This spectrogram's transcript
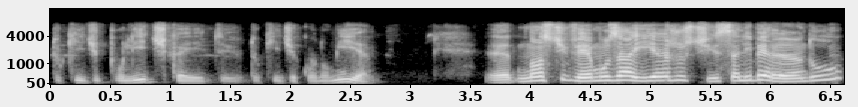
do que de política e de, do que de economia. É, nós tivemos aí a justiça liberando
